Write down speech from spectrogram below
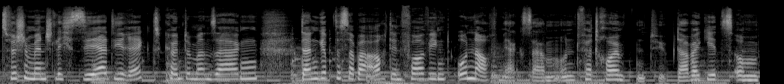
zwischenmenschlich sehr direkt, könnte man sagen. Dann gibt es aber auch den vorwiegend unaufmerksamen und verträumten Typ. Dabei geht es um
